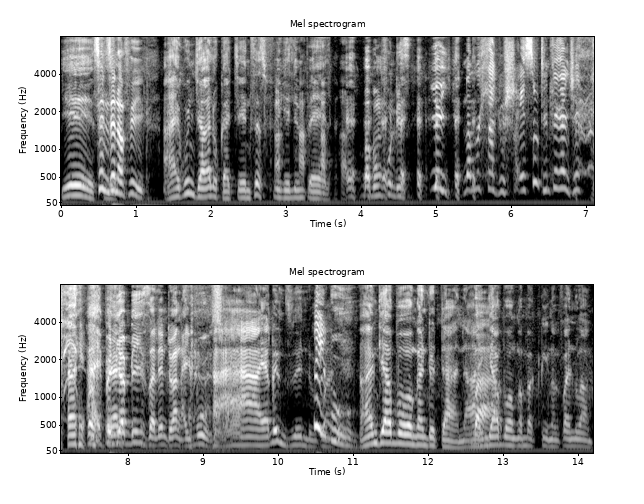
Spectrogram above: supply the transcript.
Yes. senze nafika Hayi kunjalo gatsheni sesifikele impela. baba umfundisi yeyi namhlanje ushaya isuthu enhle kanje hayi phela uyabiza le nto yangayibuzi Hayi akenzweni lo. Hayi ngiyabonga ndodana. Hayi ngiyabonga maqhinga mfana wami.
